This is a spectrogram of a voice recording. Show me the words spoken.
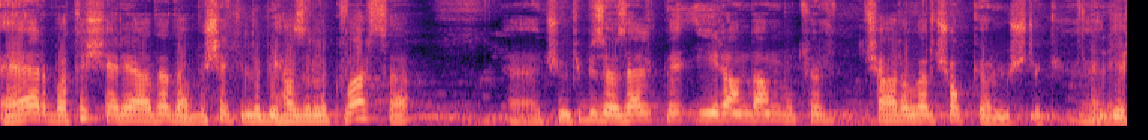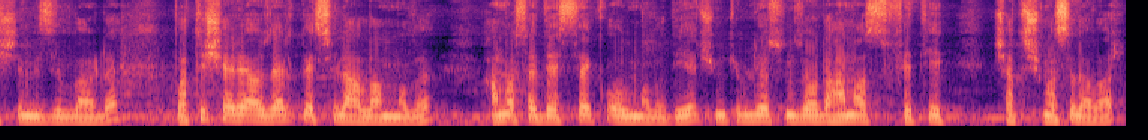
eğer Batı şeriada da bu şekilde bir hazırlık varsa, çünkü biz özellikle İran'dan bu tür çağrıları çok görmüştük e, geçtiğimiz yıllarda. Batı Şeria özellikle silahlanmalı, Hamas'a destek olmalı diye. Çünkü biliyorsunuz orada Hamas Fetih çatışması da var.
